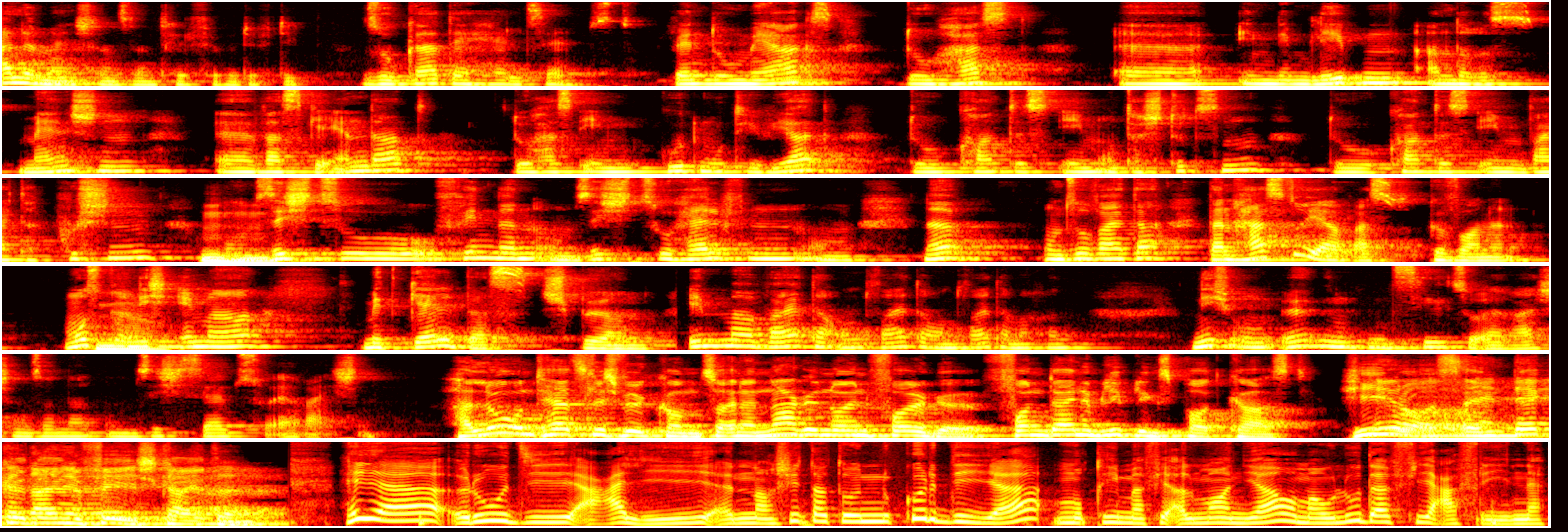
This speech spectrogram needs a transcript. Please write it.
Alle Menschen sind hilfebedürftig, sogar der Held selbst. Wenn du merkst, du hast äh, in dem Leben anderes Menschen äh, was geändert, du hast ihn gut motiviert, du konntest ihn unterstützen, du konntest ihn weiter pushen, mhm. um sich zu finden, um sich zu helfen, um ne und so weiter, dann hast du ja was gewonnen. Musst ja. du nicht immer mit Geld das spüren. Immer weiter und weiter und weiter machen. Nicht um irgendein Ziel zu erreichen, sondern um sich selbst zu erreichen. Hallo und herzlich willkommen zu einer nagelneuen Folge von deinem Lieblingspodcast. Heroes, entdecke deine Fähigkeiten. هي رودي علي ناشطة كردية مقيمة في ألمانيا ومولودة في عفرين.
